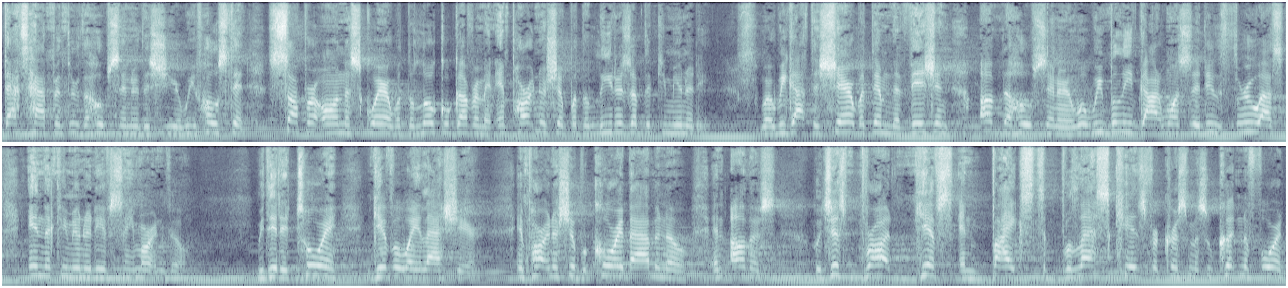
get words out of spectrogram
That's happened through the Hope Center this year. We've hosted Supper on the Square with the local government in partnership with the leaders of the community, where we got to share with them the vision of the Hope Center and what we believe God wants to do through us in the community of St. Martinville. We did a toy giveaway last year in partnership with Corey Babineau and others who just brought gifts and bikes to bless kids for Christmas who couldn't afford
